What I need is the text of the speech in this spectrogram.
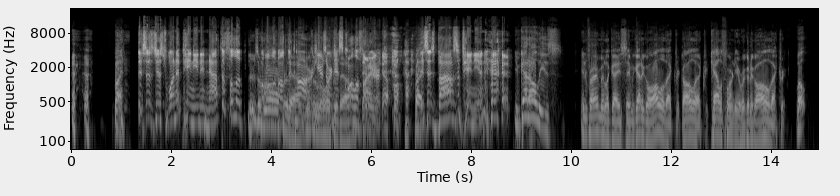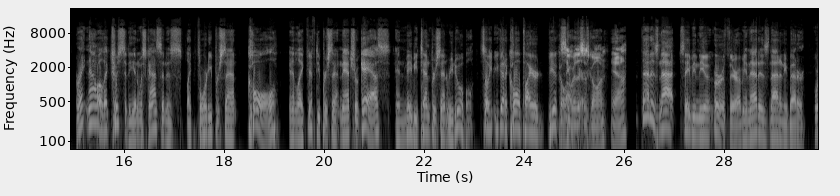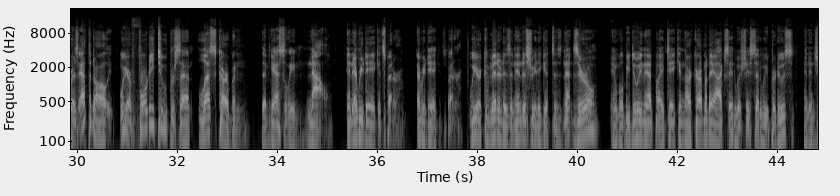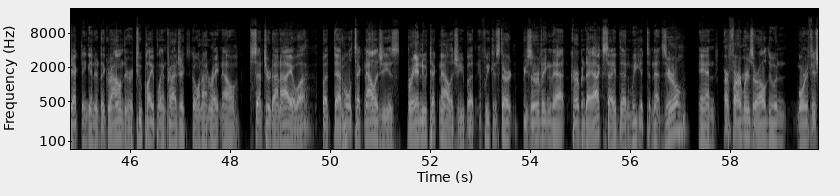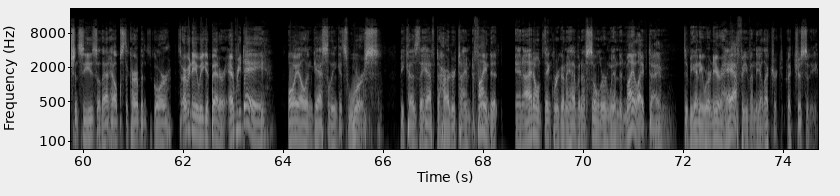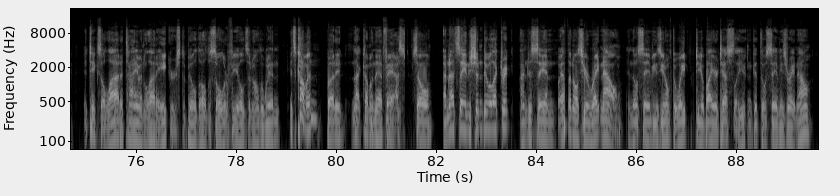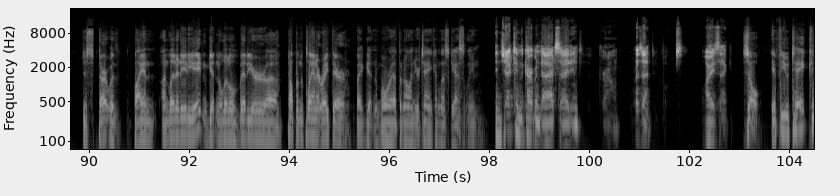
but This is just one opinion and not the full op- there's a all about the them. car. There's a Here's our disqualifier. This is Bob's opinion. You've got all these environmental guys saying we got to go all electric, all electric. California, we're going to go all electric. Well, right now, electricity in Wisconsin is like 40% coal and like 50% natural gas and maybe 10% renewable. So you got a coal fired vehicle. See where this is going. Yeah. That is not saving the earth there. I mean, that is not any better. Whereas ethanol, we are 42% less carbon than gasoline now. And every day it gets better. Every day it gets better. We are committed as an industry to get to net zero. And we'll be doing that by taking our carbon dioxide, which they said we produce, and injecting it into the ground. There are two pipeline projects going on right now centered on Iowa. But that whole technology is brand new technology. But if we can start preserving that carbon dioxide, then we get to net zero. And our farmers are all doing more efficiencies. So that helps the carbon score. So every day we get better. Every day, oil and gasoline gets worse because they have to harder time to find it. And I don't think we're going to have enough solar and wind in my lifetime to be anywhere near half even the electric electricity. It takes a lot of time and a lot of acres to build all the solar fields and all the wind. It's coming, but it's not coming that fast. So I'm not saying you shouldn't do electric. I'm just saying ethanol's here right now. And those savings, you don't have to wait till you buy your Tesla. You can get those savings right now. Just start with buying unleaded 88 and getting a little bit of your uh, helping the planet right there by getting more ethanol in your tank and less gasoline. Injecting the carbon dioxide into the ground. What does that do for us? Why is that? So if you take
